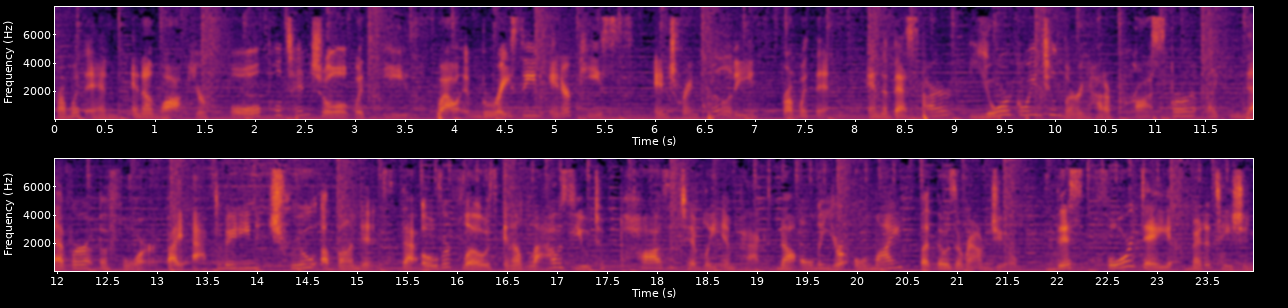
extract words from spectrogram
from within and unlock your full potential with ease while embracing inner peace and tranquility from within. And the best part, you're going to learn how to prosper like never before by activating true abundance that overflows and allows you to positively impact not only your own life, but those around you. This four day meditation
